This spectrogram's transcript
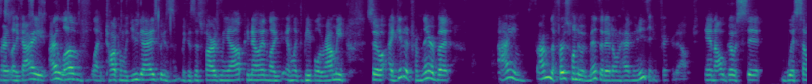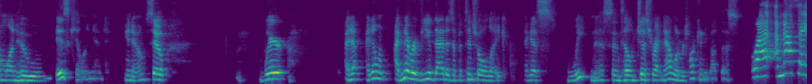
right? Like I I love like talking with you guys because because this fires me up, you know, and like and like the people around me. So I get it from there, but I am I'm the first one to admit that I don't have anything figured out, and I'll go sit with someone who is killing it. You know, so where I don't, I don't I've never viewed that as a potential like I guess weakness until just right now when we're talking about this. Well, I, I'm not saying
